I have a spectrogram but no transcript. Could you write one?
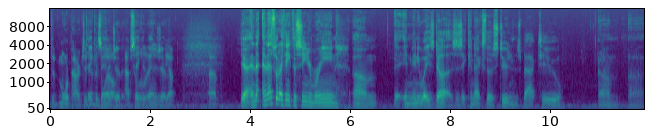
the more power to Take them as well. advantage of it. Absolutely, Take advantage of it. yeah. Uh, Yeah, and and that's what I think the senior marine, um, in many ways, does is it connects those students back to um, uh,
